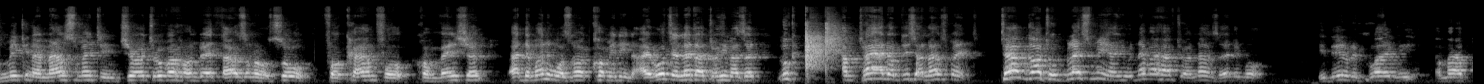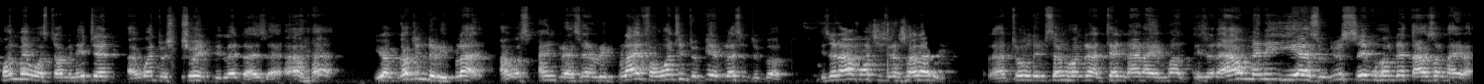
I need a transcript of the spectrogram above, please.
making announcement in church over 100,000 or so for camp, for convention, and the money was not coming in. I wrote a letter to him. I said, Look, I'm tired of this announcement. Tell God to bless me, and you never have to announce anymore. He didn't reply me, and my appointment was terminated. I went to show him the letter. I said, uh-huh, you have gotten the reply. I was angry. I said, reply for wanting to be a blessing to God. He said, how much is your salary? I told him 710 naira a month. He said, how many years would you save 100,000 naira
